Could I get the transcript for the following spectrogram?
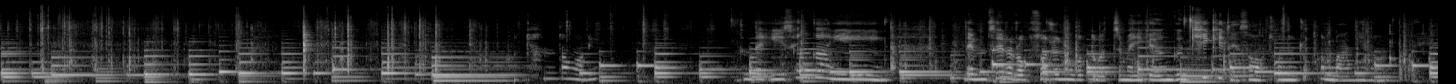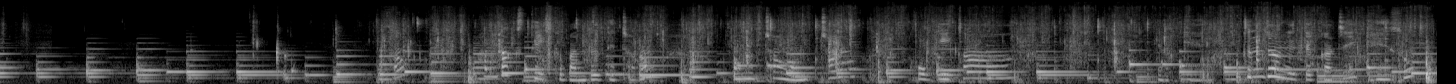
이렇게 한 덩어리. 근데 이 생강이 냄새를 없애주는 것도 맞지만 이게 은근 킥이 돼서 저는 조금 많이 넣을 거예요. 그래서 함박 스테이크 만들 때처럼 엄청 엄청 고기가 이렇게 끈적일 때까지 계속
